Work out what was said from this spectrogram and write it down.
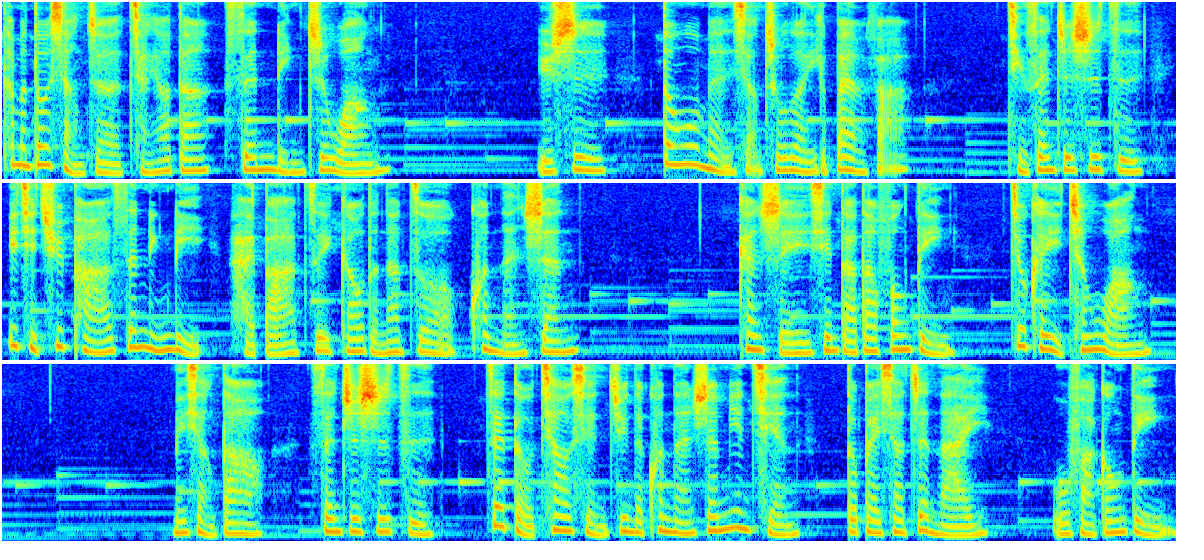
他们都想着想要当森林之王。于是动物们想出了一个办法，请三只狮子一起去爬森林里海拔最高的那座困难山，看谁先达到峰顶就可以称王。没想到三只狮子。在陡峭险峻的困难山面前，都败下阵来，无法攻顶。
